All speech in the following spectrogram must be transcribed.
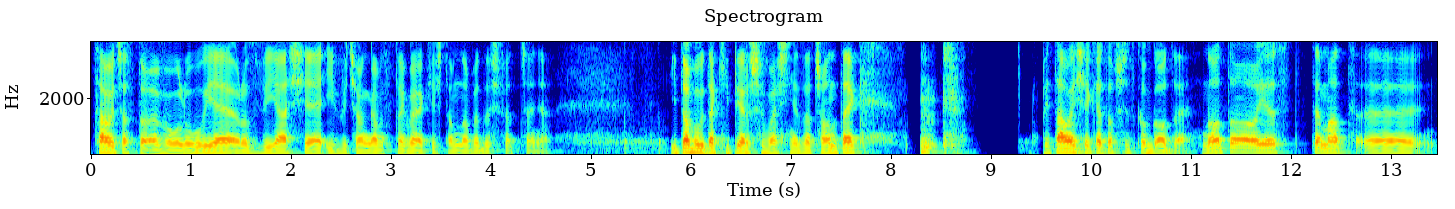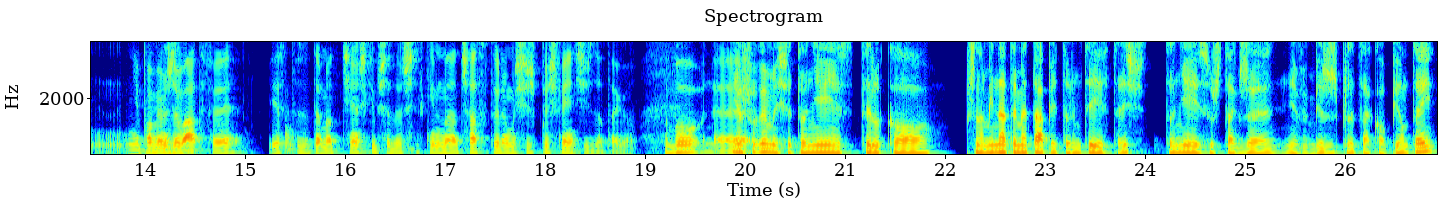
cały czas to ewoluuje, rozwija się i wyciągam z tego jakieś tam nowe doświadczenia. I to był taki pierwszy właśnie zaczątek. Pytałeś, jak ja to wszystko godzę. No to jest temat, e, nie powiem, że łatwy. Jest to temat ciężki przede wszystkim na czas, który musisz poświęcić do tego. No bo E, nie oszukujmy się, to nie jest tylko, przynajmniej na tym etapie, w którym ty jesteś, to nie jest już tak, że nie wiem, bierzesz plecaka o piątej,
